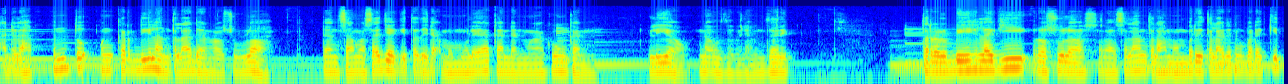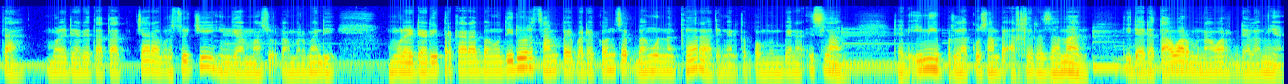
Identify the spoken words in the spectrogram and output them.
adalah bentuk pengkerdilan teladan Rasulullah dan sama saja kita tidak memuliakan dan mengagungkan beliau. Nauzubillah min dzalik. Terlebih lagi Rasulullah SAW telah memberi teladan kepada kita mulai dari tata cara bersuci hingga masuk kamar mandi mulai dari perkara bangun tidur sampai pada konsep bangun negara dengan kepemimpinan Islam. Dan ini berlaku sampai akhir zaman, tidak ada tawar-menawar di dalamnya.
